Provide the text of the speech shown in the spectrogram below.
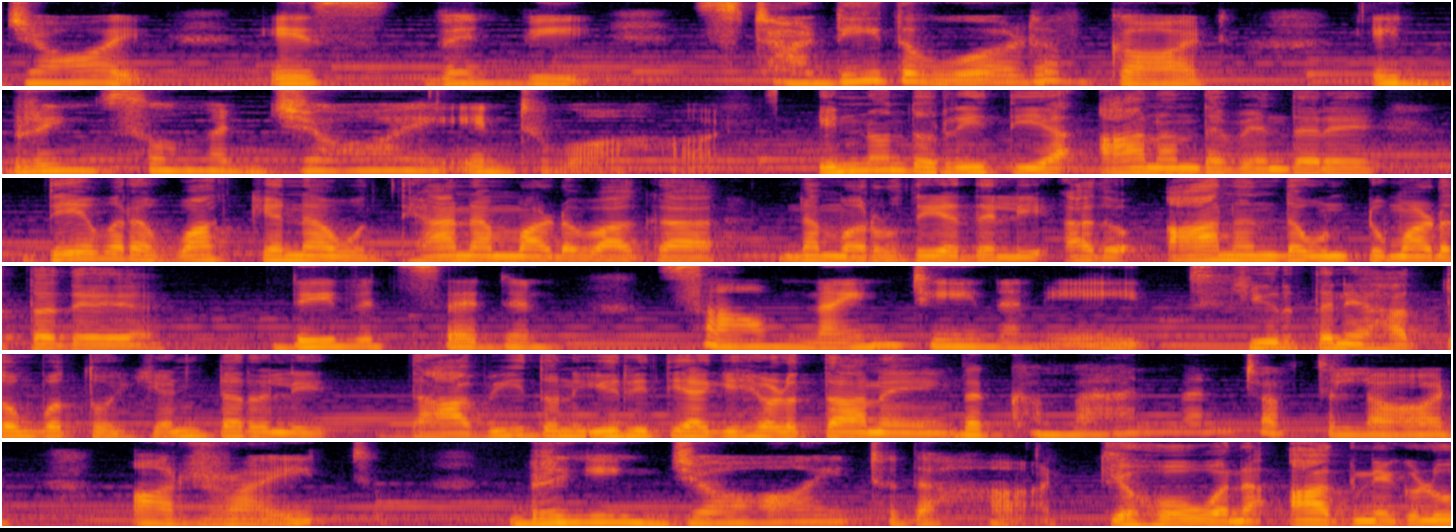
joy is when we study the Word of God, it brings so much joy into our hearts. ಇನ್ನೊಂದು ರೀತಿಯ ಆನಂದವೆಂದರೆ ದೇವರ ವಾಕ್ಯ ನಾವು ಧ್ಯಾನ ಮಾಡುವಾಗ ನಮ್ಮ ಹೃದಯದಲ್ಲಿ ಅದು ಆನಂದ ಉಂಟು ಮಾಡುತ್ತದೆ David said in Psalm 19 and 8 ಕೀರ್ತನೆ ಹತ್ತೊಂಬತ್ತು ಎಂಟರಲ್ಲಿ ದಾವೀದನು ಈ ರೀತಿಯಾಗಿ ಹೇಳುತ್ತಾನೆ The commandment of the Lord are right, bringing joy to the heart. ಯಹೋವನ ಆಜ್ಞೆಗಳು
